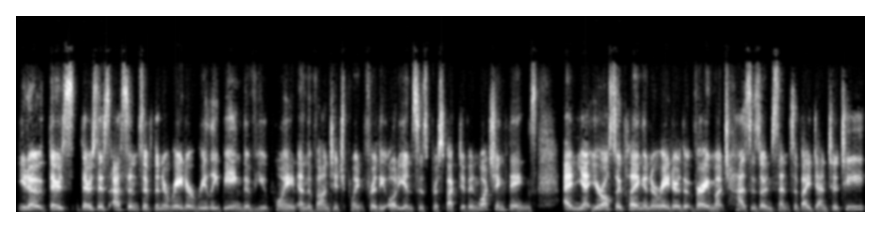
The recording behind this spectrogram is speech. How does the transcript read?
you know there's there's this essence of the narrator really being the viewpoint and the vantage point for the audience's perspective in watching things. And yet you're also playing a narrator that very much has his own sense of identity.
